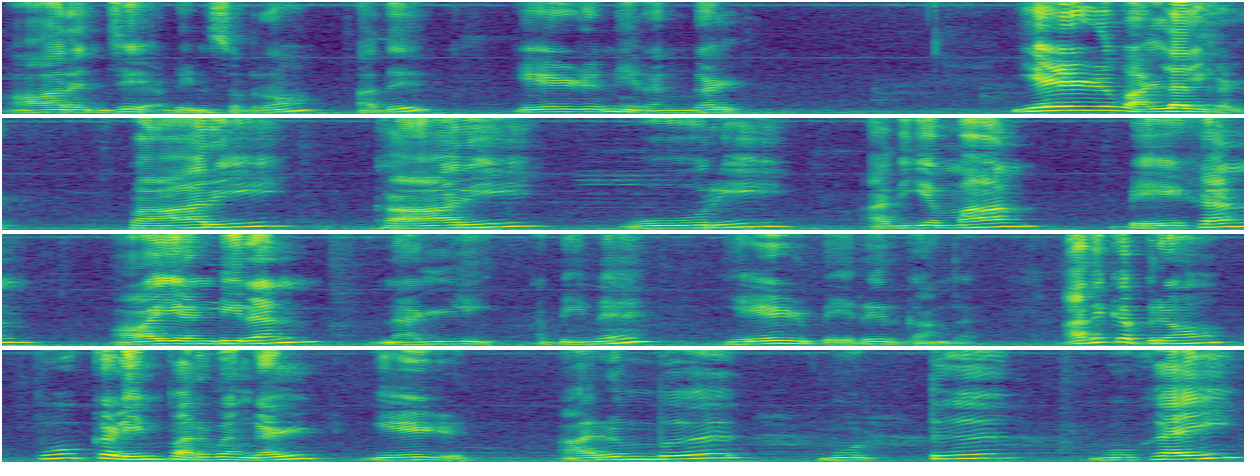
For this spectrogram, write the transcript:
ஆரஞ்சு அப்படின்னு சொல்கிறோம் அது ஏழு நிறங்கள். ஏழு வள்ளல்கள். பாரி காரி ஊரி அதியமான் பேகன் ஆயண்டிரன் நள்ளி அப்படின்னு ஏழு பேர் இருக்காங்க. அதுக்கப்புறம் பூக்களின் பருவங்கள் ஏழு. அரும்பு முட்டு முகை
